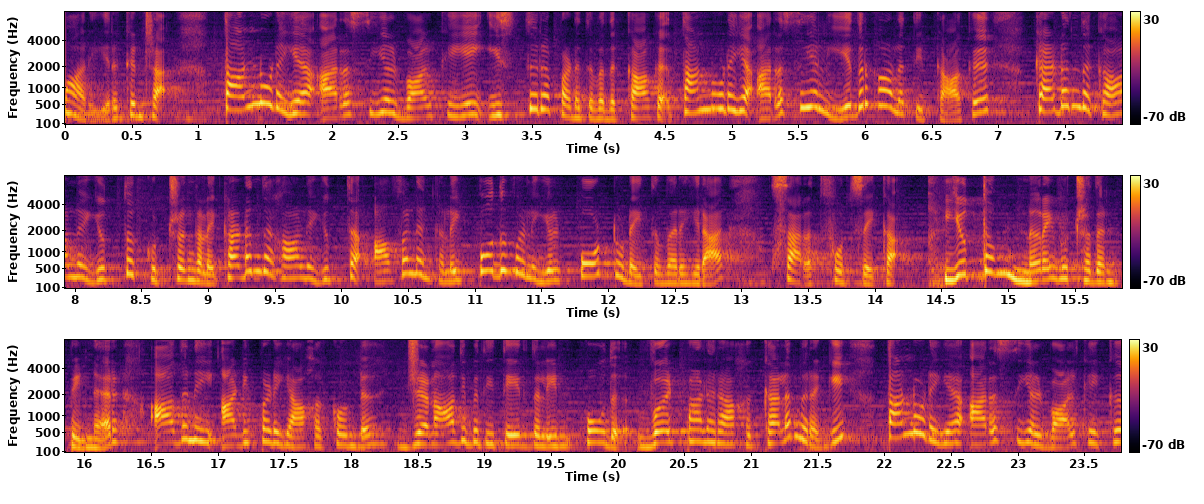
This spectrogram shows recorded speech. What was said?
மாறியிருக்கின்றார். தன்னுடைய அரசியல் வாழ்க்கையை ஸ்திரப்படுத்துவதற்காக தன்னுடைய அரசியல் எதிர்காலத்திற்காக கடந்த கால யுத்த குற்றங்களை கடந்த கால யுத்த அவலங்களை பொதுவெளியில் போட்டுடைத்து வருகிறார் சரத் பொன்சேகா யுத்தம் நிறைவுற்றதன் பின்னர் அதனை அடிப்படையாக கொண்டு ஜனாதிபதி தேர்தலின் போது வேட்பாளராக களமிறங்கி தன்னுடைய அரசியல் வாழ்க்கைக்கு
